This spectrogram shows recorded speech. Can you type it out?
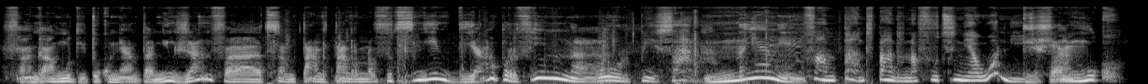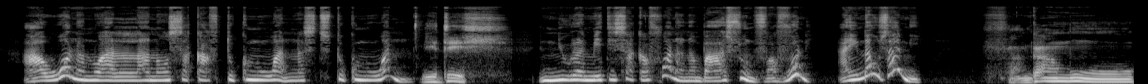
Fa angaha moa dia tokony hanontaniana izany fa tsy mitandritandrina fotsiny eny dia ampy ry finina a! Oh ry bezara! Inona ihany e? Fa mitandritandrina fotsiny ahoana e? Dia izany moa ko! Ahoana no ahalalànao ny sakafo tokony hohanina sy tsy tokony hohanina? Edresy! Ny ora mety hisakafoanana mba hahasoa ny vavony, hainao izany? F'angaha moa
